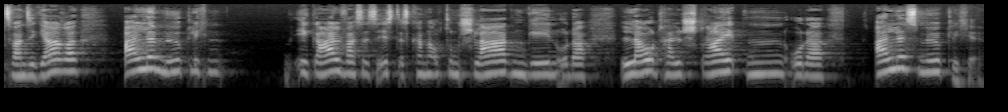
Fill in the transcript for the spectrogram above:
20 Jahre, alle möglichen, egal was es ist, es kann auch zum Schlagen gehen oder lauthals streiten oder alles Mögliche.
